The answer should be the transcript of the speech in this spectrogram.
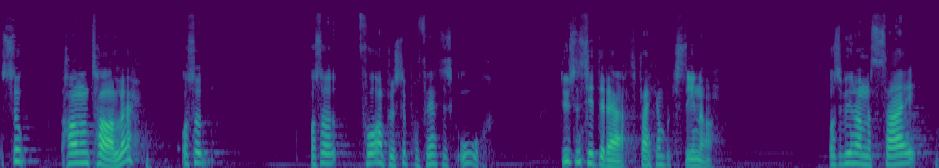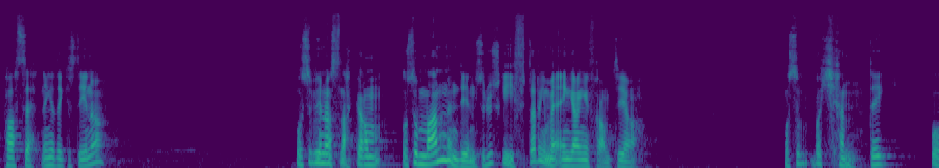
så har han en tale, og så, og så, får han plutselig profetisk ord. Du som sitter der, så peker han på Kristina. Og så begynner han å si et par setninger til Kristina. Og så begynner han å snakke om også mannen din, som du skal gifte deg med en gang i framtida. Og så bare kjente jeg Å,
